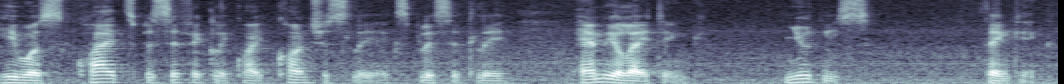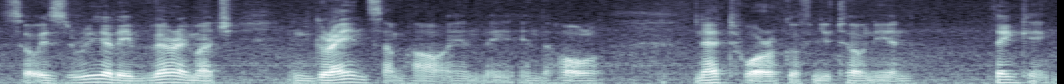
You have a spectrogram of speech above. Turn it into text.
he was quite specifically, quite consciously, explicitly emulating Newton's thinking. So it's really very much ingrained somehow in the in the whole network of Newtonian thinking.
